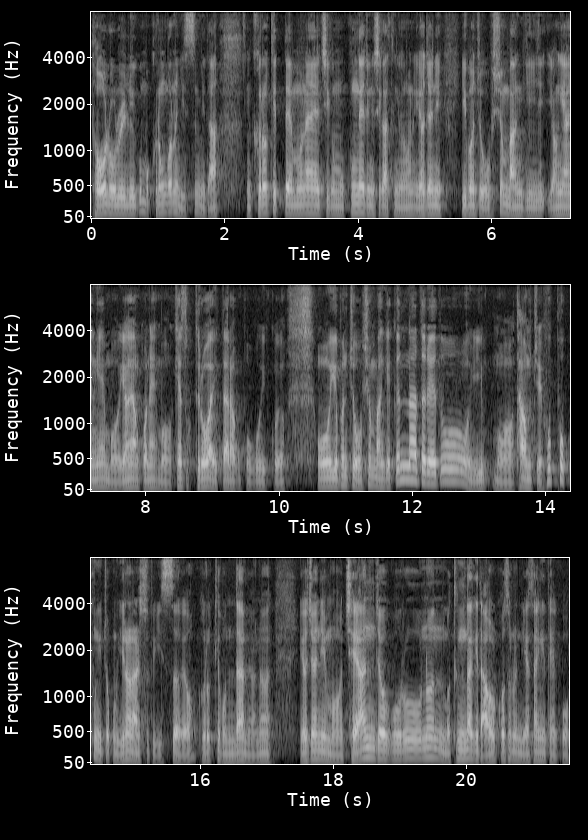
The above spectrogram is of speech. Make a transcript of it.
덜 올리고 뭐 그런 거는 있습니다. 그렇기 때문에 지금 국내 증시 같은 경우는 여전히 이번 주 옵션 만기 영향에 뭐 영향권에 뭐 계속 들어와 있다라고 보고 있고요. 어, 이번 주 옵션 만기 끝나더라도 이 뭐 다음 주에 후폭풍이 조금 일어날 수도 있어요. 그렇게 본다면은 여전히 뭐 제한적으로는 뭐 등락이 나올 것으로는 예상이 되고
